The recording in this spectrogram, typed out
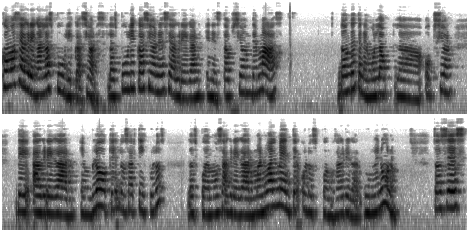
¿Cómo se agregan las publicaciones? Las publicaciones se agregan en esta opción de más, donde tenemos la, la opción de agregar en bloque los artículos los podemos agregar manualmente o los podemos agregar uno en uno. Entonces,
